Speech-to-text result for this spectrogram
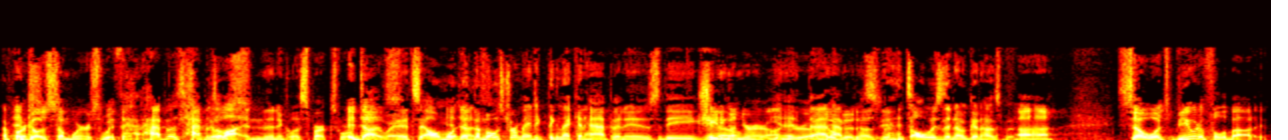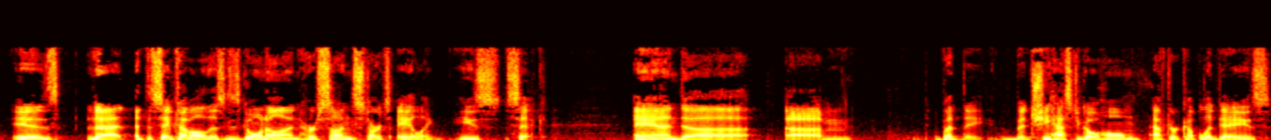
Of and goes somewheres with him. happens She happens a lot in the Nicholas Sparks world. It by the does. way. It's almost It does. the most romantic thing that can happen is the you Cheating know, on your- on yeah, your, uh, that no-good husband. It's always the no good husband. Uh huh. So what's beautiful about it is that at the same time all this is going on, her son starts ailing. He's sick, and uh, um, but they but she has to go home after a couple of days,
